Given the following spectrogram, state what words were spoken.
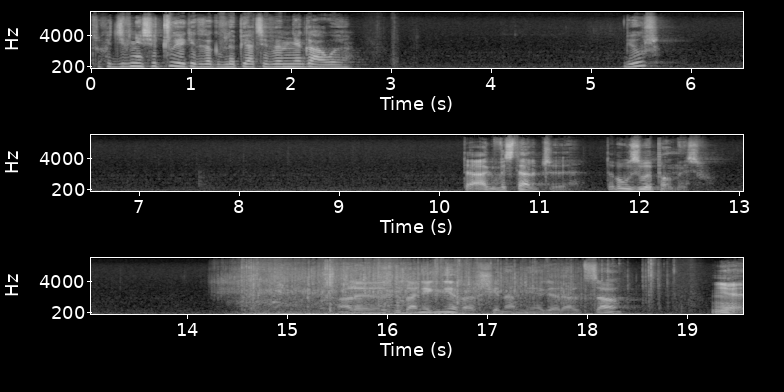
Trochę dziwnie się czuję, kiedy tak wlepiacie we mnie gały. Już? Tak, wystarczy. To był zły pomysł. Ale chyba nie gniewasz się na mnie, Geralt, co? Nie.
